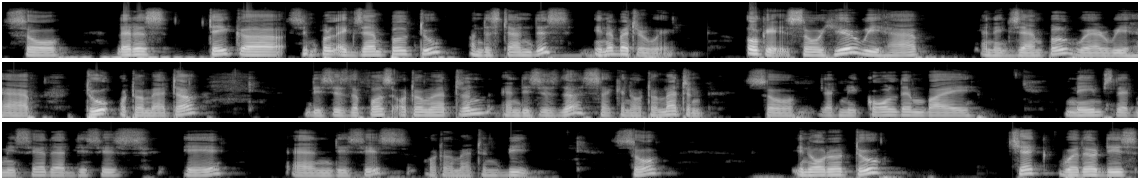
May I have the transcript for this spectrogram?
So, let us take a simple example to understand this in a better way. Okay, so here we have an example where we have two automata. This is the first automaton and this is the second automaton. So, let me call them by names. Let me say that this is A and this is automaton B. So in order to check whether these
